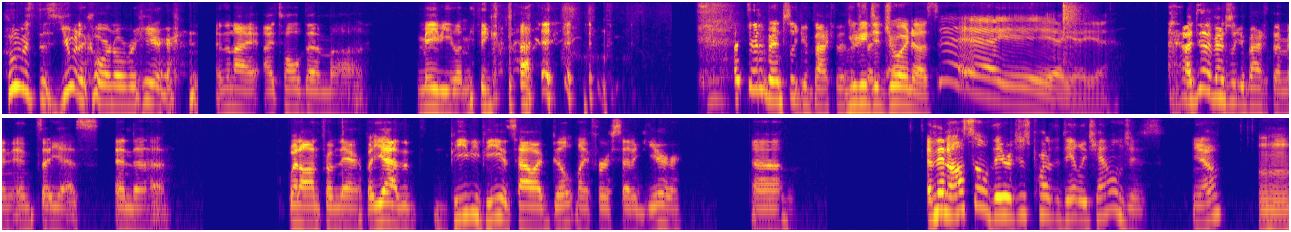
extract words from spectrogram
Who is this unicorn over here?" And then I I told them, uh, maybe let me think about it. I did eventually get back to them. You need to join us. Yeah, yeah, yeah, yeah, yeah. I did eventually get back to them and, and say yes, and uh, went on from there. But yeah, the PvP is how I built my first set of gear. Um, and then also they were just part of the daily challenges, you know. Mm-hmm.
